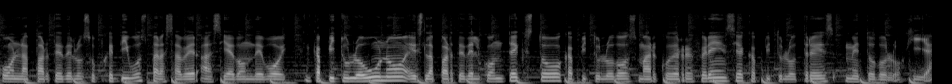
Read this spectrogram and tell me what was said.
con la parte de los objetivos para saber hacia dónde voy. Capítulo 1 es la parte del contexto, capítulo 2 marco de referencia, capítulo 3 metodología.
